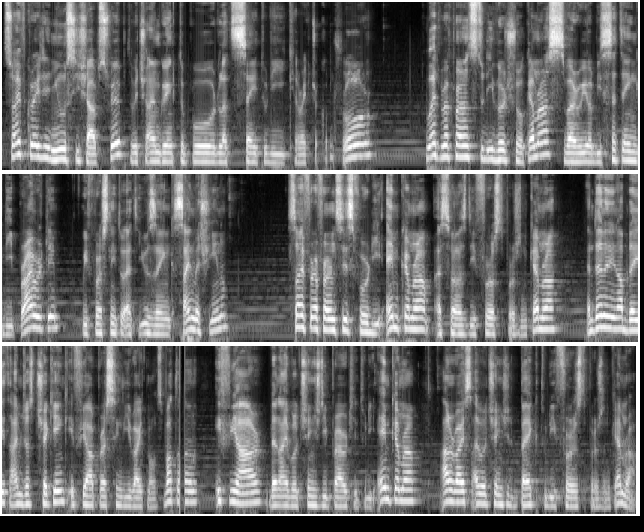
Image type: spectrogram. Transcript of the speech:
So I've created a new C-sharp script, which I'm going to put, let's say, to the character controller. To add reference to the virtual cameras, where we will be setting the priority, we first need to add using Cinemachine. So I have references for the aim camera, as well as the first person camera, and then in update I'm just checking if we are pressing the right mouse button. If we are, then I will change the priority to the aim camera, otherwise I will change it back to the first person camera.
